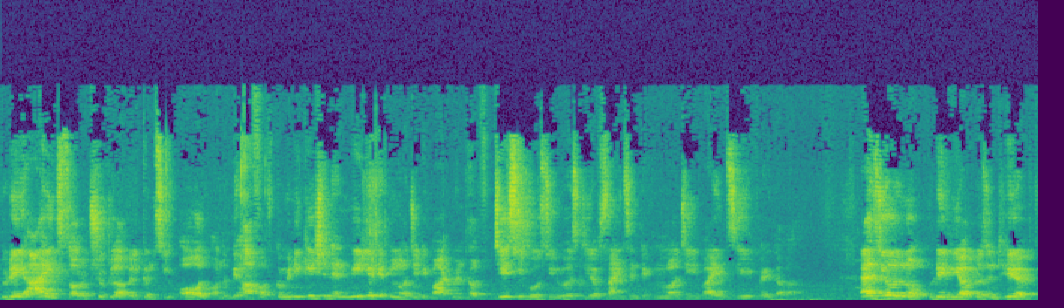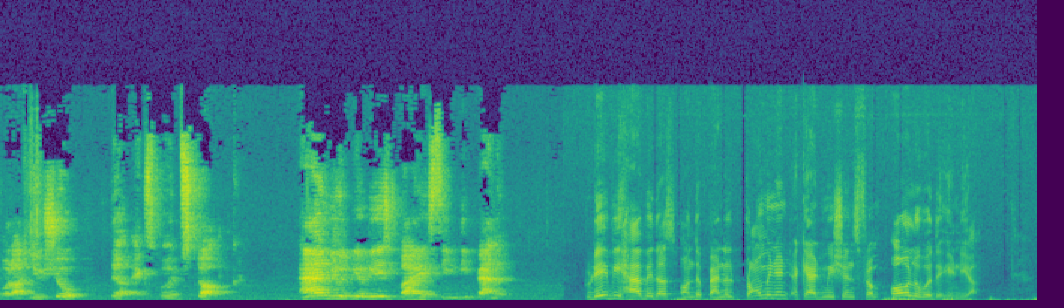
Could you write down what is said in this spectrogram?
Today, I, Saurabh Shukla, welcomes you all on the behalf of Communication and Media Technology Department of JC Bose University of Science and Technology, YMCA, Faridabad. As you all know, today we are present here for our new show, The Experts Talk. And you will be amazed by seeing the panel. Today we have with us on the panel prominent academicians from all over the India.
